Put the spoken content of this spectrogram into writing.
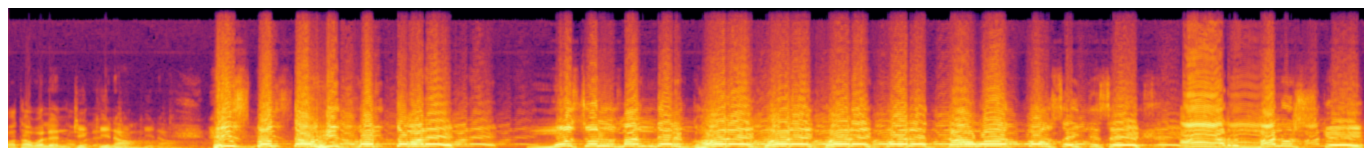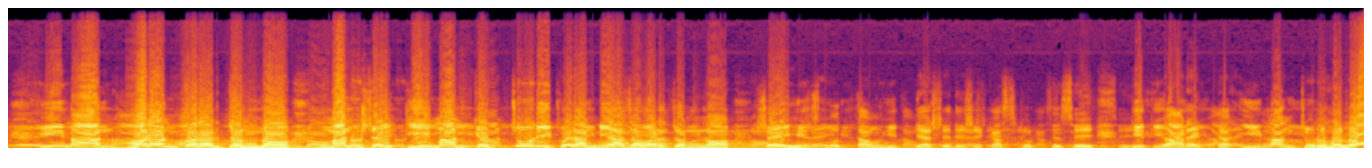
কথা বলেন ঠিক কিনা? হিজবুত তাওহীদ বর্তমানে মুসলমানদের ঘরে ঘরে ঘরে ঘরে দাওয়াত পৌঁছাইতেছে। আর মানুষকে ঈমান হরণ করার জন্য, মানুষের ঈমানকে চুরি করে নিয়ে যাওয়ার জন্য সেই হিজবুত তাওহীদ দেশে দেশে কাজ করতেছে। দ্বিতীয় আরেকটা ঈমান চুর হলো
